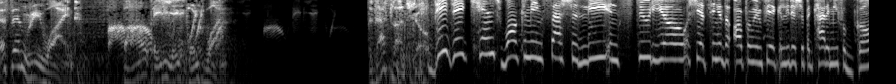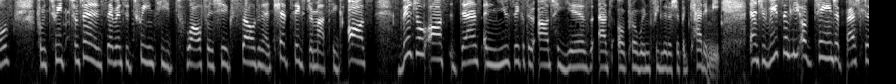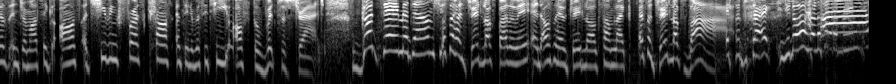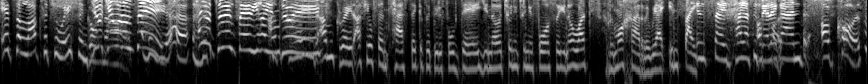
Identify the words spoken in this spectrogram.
FM Rewind. File 88.1. That Lunch Show. DJ Kent welcoming Sasha Lee in studio. She attended the Oprah Winfrey Leadership Academy for Girls from, 2007 to 2012, and she excelled in athletics, dramatic arts, visual arts, dance, and music throughout her years at Oprah Winfrey Leadership Academy. And she recently obtained a bachelor's in dramatic arts, achieving first class at the University of the Witwatersrand. Good day, madam. She also has dreadlocks, by the way, and I also have dreadlocks. So I'm like, it's a dreadlocks vibe. It's a drag. You know what I mean? Ah. It's a lock situation going on. You on. get what I'm saying? yeah. How you doing, baby? How you I'm doing? great. I'm great. I feel fantastic. It's a beautiful day. You know, 2024. So you know what? We are inside. Inside, Of course. Of course.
